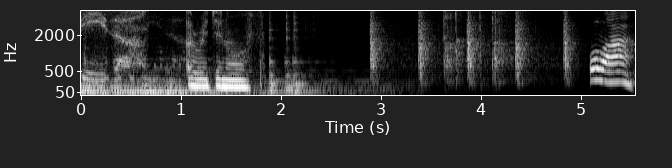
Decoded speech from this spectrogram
Deezer Originals. Olá,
